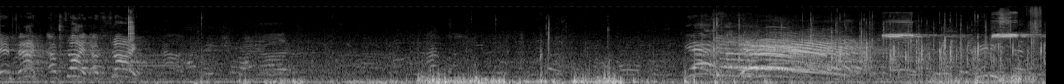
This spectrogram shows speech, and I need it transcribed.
Stand back, outside, outside. Yeah! yeah! yeah!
